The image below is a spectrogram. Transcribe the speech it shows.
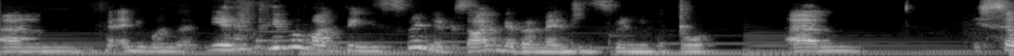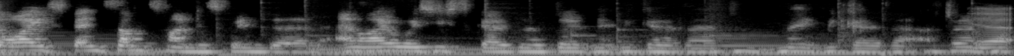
Um, for anyone that you know, people might think it's Swindon because I've never mentioned Swindon before. Um, so I spend some time in Swindon, and I always used to go, no, don't make me go there, don't make me go there. I don't, Yeah.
